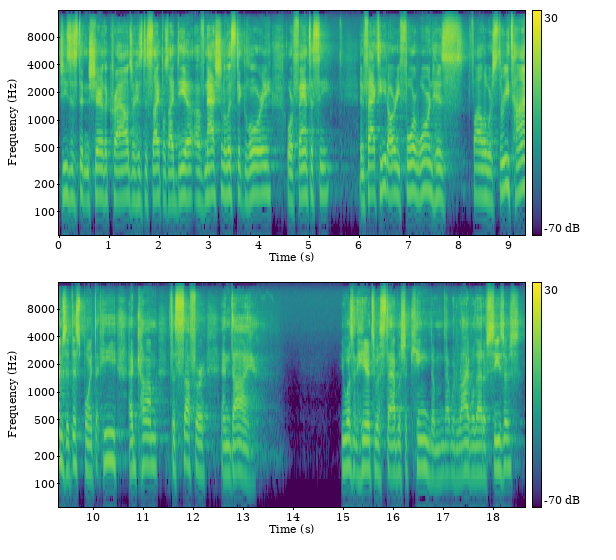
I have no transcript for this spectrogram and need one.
Jesus didn't share the crowds or his disciples' idea of nationalistic glory or fantasy. In fact, he'd already forewarned his followers three times at this point that he had come to suffer and die. He wasn't here to establish a kingdom that would rival that of Caesar's.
